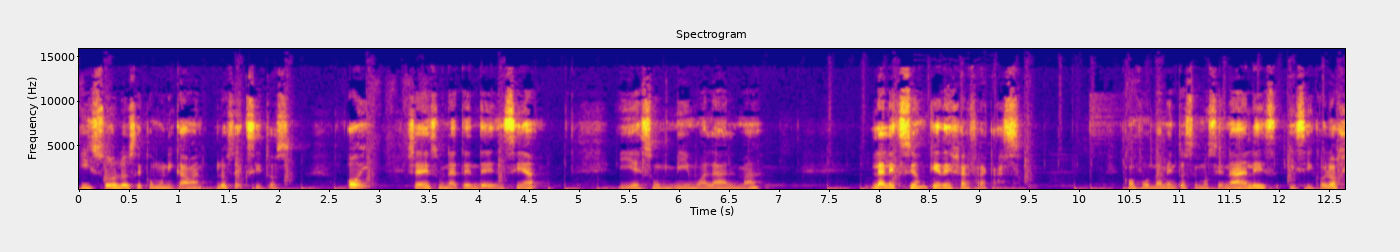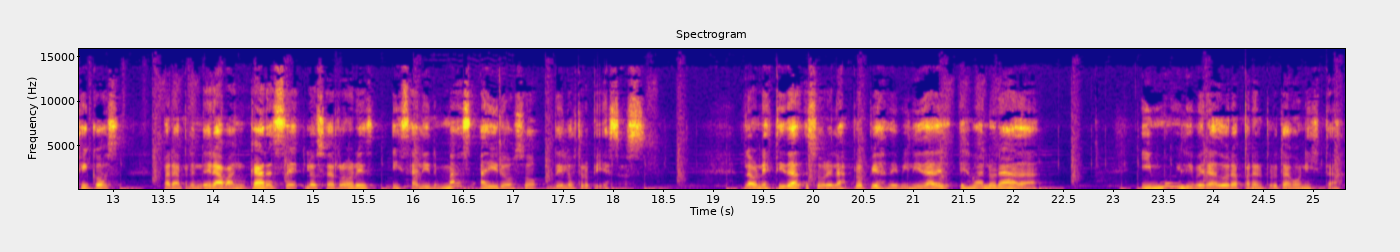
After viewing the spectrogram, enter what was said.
y solo se comunicaban los éxitos. Hoy ya es una tendencia y es un mimo al alma la lección que deja el fracaso con fundamentos emocionales y psicológicos para aprender a bancarse los errores y salir más airoso de los tropiezos. La honestidad sobre las propias debilidades es valorada y muy liberadora para el protagonista.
